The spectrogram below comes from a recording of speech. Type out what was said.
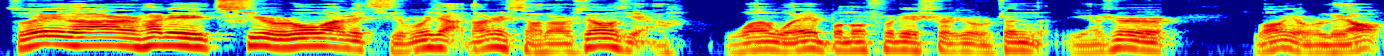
所以呢，按照他这七十多万这起步价，当然是小道消息啊，我我也不能说这事儿就是真的，也是网友聊。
